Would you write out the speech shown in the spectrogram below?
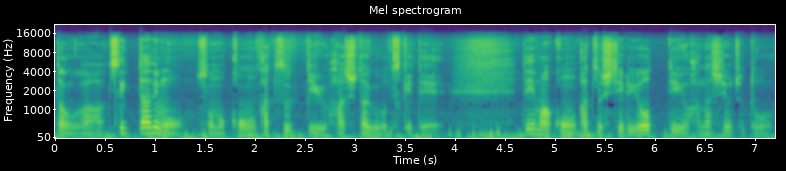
たのが、ツイッターでも、その、婚活っていうハッシュタグをつけて、で、まあ、婚活してるよっていう話をちょっと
